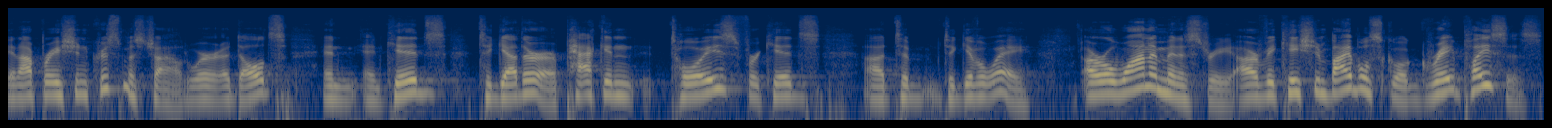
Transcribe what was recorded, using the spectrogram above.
in Operation Christmas Child, where adults and, and kids together are packing toys for kids uh, to, to give away. Our Awana ministry, our vacation Bible school, great places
